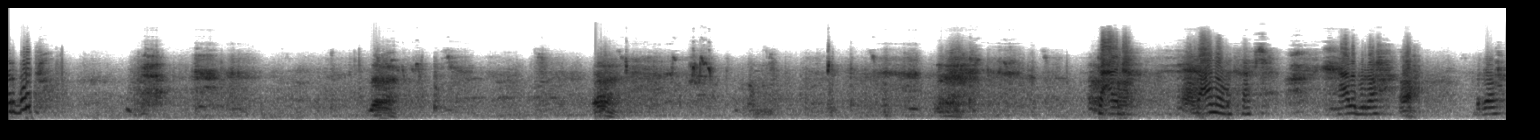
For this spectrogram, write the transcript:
اربطه لا. تعالى تعالى وما تخافش. تعالى بالراحة. آه. بالراحة.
